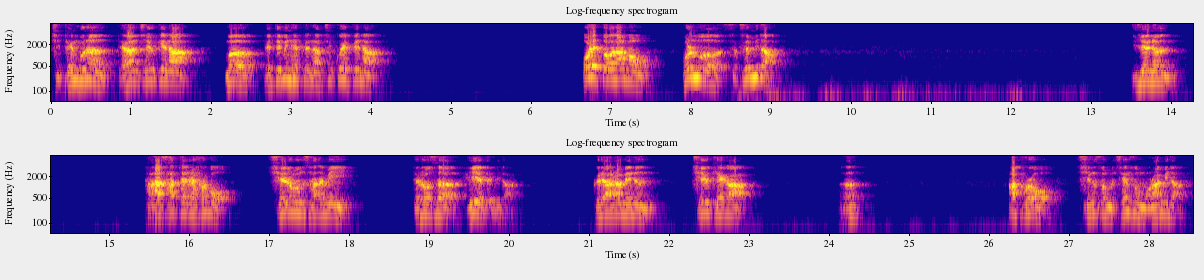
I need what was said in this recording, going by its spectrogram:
집행부는 대한체육회나 뭐 배트민 협회나 축구협회나 오랫동안 굶어 썩습니다. 이제는 다 사퇴를 하고 새로운 사람이 들어서 해야 됩니다. 그래 안 하면은 체육회가 어? 앞으로 생존 생존 못합니다.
